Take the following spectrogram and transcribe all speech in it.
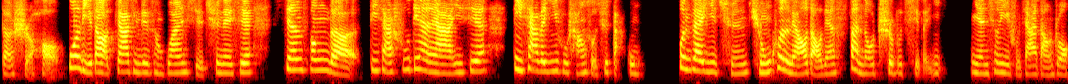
的时候，脱离到家庭这层关系，去那些先锋的地下书店呀、一些地下的艺术场所去打工，混在一群穷困潦倒、连饭都吃不起的艺年轻艺术家当中。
